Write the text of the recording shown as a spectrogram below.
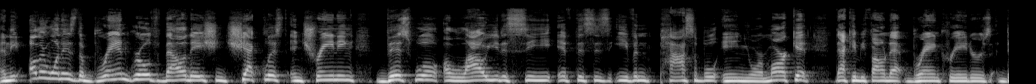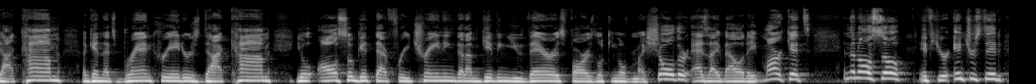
And the other one is the brand growth validation checklist and training. This will allow you to see if this is even possible in your market. That can be found at brandcreators.com. Again, that's brandcreators.com. You'll also get that free training that I'm giving you there as far as looking over my shoulder as I validate markets. And then also, if you're interested,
